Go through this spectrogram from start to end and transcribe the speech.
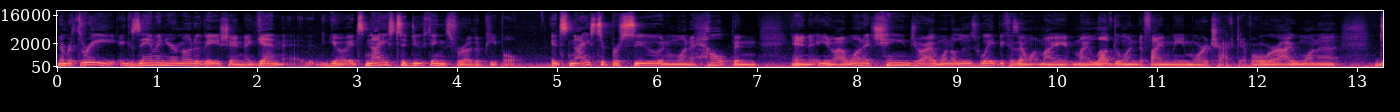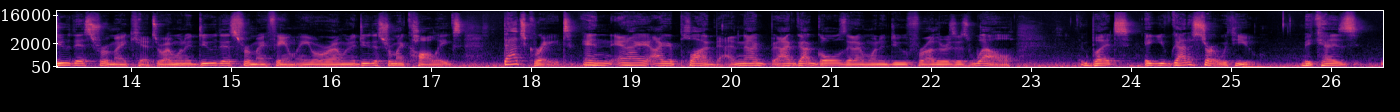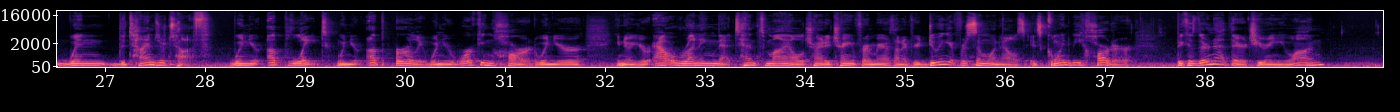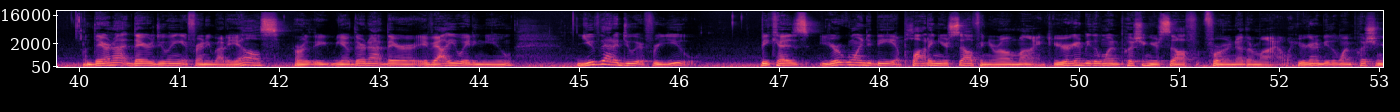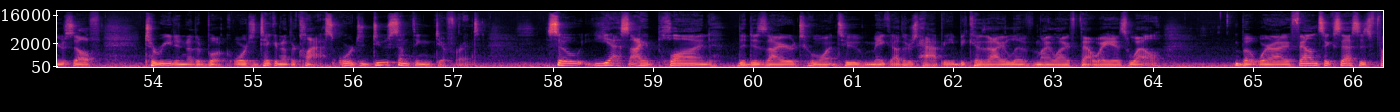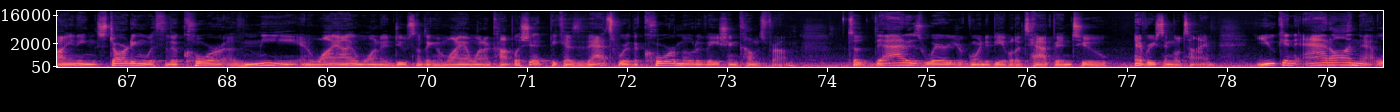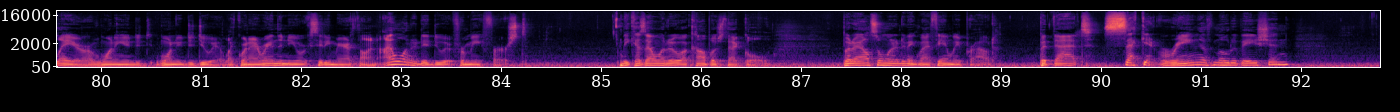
Number three, examine your motivation. Again, you know, it's nice to do things for other people. It's nice to pursue and want to help and and you know, I want to change or I want to lose weight because I want my my loved one to find me more attractive or I want to do this for my kids or I want to do this for my family or I want to do this for my colleagues. That's great. And and I, I applaud that. And I've, I've got goals that I want to do for others as well. But eh, you've got to start with you because when the times are tough when you're up late when you're up early when you're working hard when you're you know you're out running that 10th mile trying to train for a marathon if you're doing it for someone else it's going to be harder because they're not there cheering you on. They're not there doing it for anybody else or you know they're not there evaluating you. You've got to do it for you because you're going to be applauding yourself in your own mind. You're going to be the one pushing yourself for another mile. You're going to be the one pushing yourself to read another book or to take another class or to do something different. So, yes, I applaud the desire to want to make others happy because I live my life that way as well. But where I found success is finding, starting with the core of me and why I want to do something and why I want to accomplish it, because that's where the core motivation comes from. So that is where you're going to be able to tap into every single time. You can add on that layer of wanting to wanting to do it. Like when I ran the New York City Marathon, I wanted to do it for me first because I wanted to accomplish that goal. But I also wanted to make my family proud. But that second ring of motivation,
